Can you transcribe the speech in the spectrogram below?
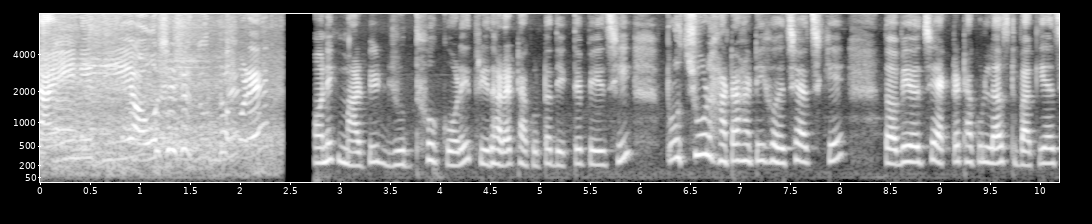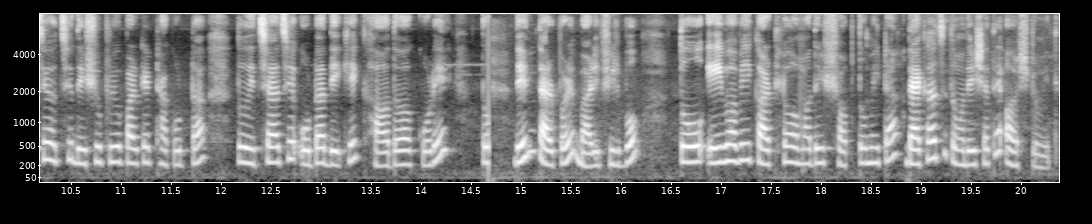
লাইনে দিয়ে অবশেষে যুদ্ধ অনেক মারপিট যুদ্ধ করে ত্রিধারা ঠাকুরটা দেখতে পেয়েছি। প্রচুর হাঁটাহাঁটি হয়েছে আজকে। তবে হচ্ছে একটা ঠাকুর লাস্ট বাকি আছে হচ্ছে দেশপ্রিয় পার্কের ঠাকুরটা। তো ইচ্ছা আছে ওটা দেখে খাওয়া দাওয়া করে তো দেন তারপরে বাড়ি ফিরবো। তো এইভাবেই কাটলো আমাদের সপ্তমীটা। দেখা হচ্ছে তোমাদের সাথে অষ্টমীতে!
